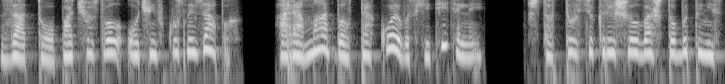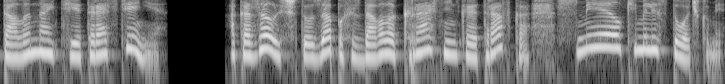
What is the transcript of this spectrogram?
Зато почувствовал очень вкусный запах. Аромат был такой восхитительный, что Тусик решил во что бы то ни стало найти это растение. Оказалось, что запах издавала красненькая травка с мелкими листочками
